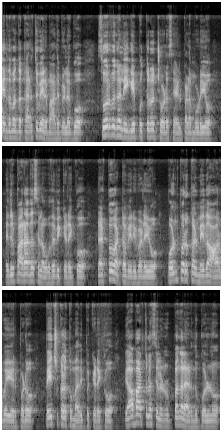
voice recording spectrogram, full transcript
இருந்து வந்த கருத்து வேறுபாடு விலகும் சோர்வுகள் நீங்கி புத்துணர்ச்சியோடு செயல்பட முடியும் எதிர்பாராத சில உதவி கிடைக்கும் நட்பு வட்ட விரிவடையும் பொன் பொருட்கள் மீது ஆர்வம் ஏற்படும் பேச்சுக்களுக்கு மதிப்பு கிடைக்கும் வியாபாரத்தில் சில நுட்பங்கள் அறிந்து கொள்ளணும்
